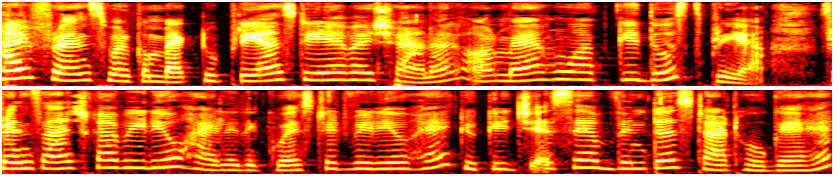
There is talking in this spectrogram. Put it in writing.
Hi friends welcome back to Priya's D channel और मैं हूँ आपकी दोस्त प्रिया। फ्रेंड्स आज का वीडियो हाईली रिक्वेस्टेड वीडियो है क्योंकि जैसे अब विंटर स्टार्ट हो गए हैं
